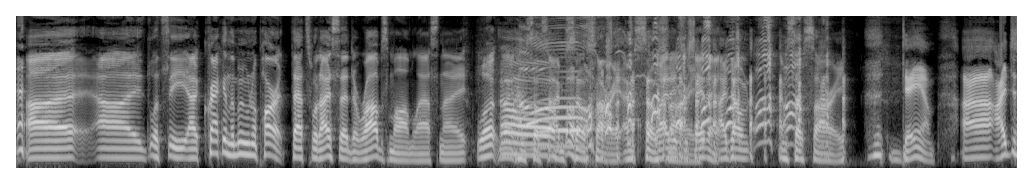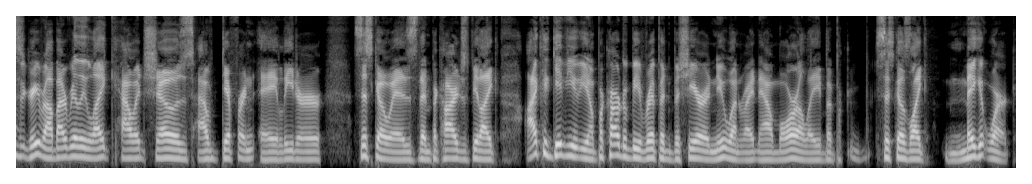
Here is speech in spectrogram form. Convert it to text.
Uh, uh, let's see. Uh, cracking the moon apart. That's what I said to Rob's mom last night. What? I'm, so, so- I'm so sorry. I'm so Why sorry. did you say that? I don't. I'm so sorry. Damn. Uh, I disagree, Rob. I really like how it shows how different a leader Sisko is than Picard. Just be like, I could give you, you know, Picard would be ripping Bashir a new one right now morally, but Pic- Sisko's like, make it work,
